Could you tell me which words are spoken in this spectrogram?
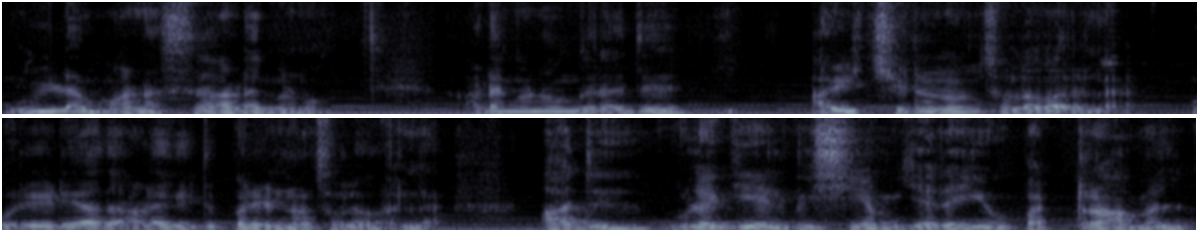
உள்ள மனசு அடங்கணும். அடங்கணுங்கிறது அழிச்சிடணும்னு சொல்ல வரல. ஒரேடியாக அதை அட இது பண்ணிடணும்னு சொல்ல வரல. அது உலகியல் விஷயம் எதையும் பற்றாமல்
